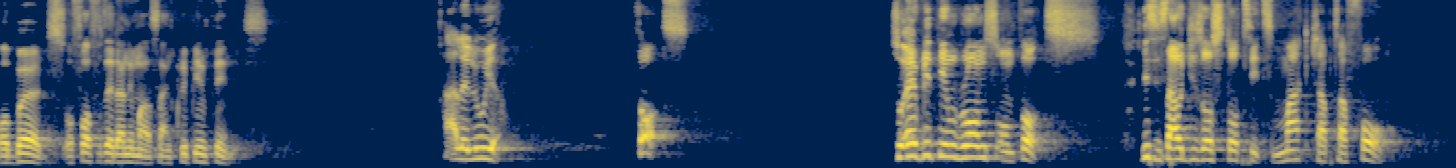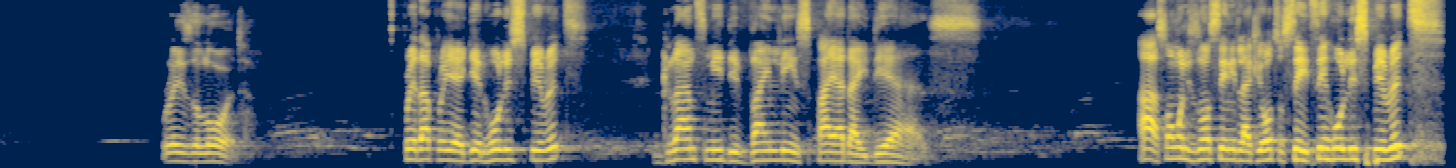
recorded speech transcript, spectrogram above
or birds or four-footed animals and creeping things. Hallelujah. Thoughts. So everything runs on thoughts. This is how Jesus taught it. Mark chapter 4. Praise the Lord. Pray that prayer again. Holy Spirit, grant me divinely inspired ideas. Ah, someone is not saying it like you ought to say it. Say, Holy Spirit,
